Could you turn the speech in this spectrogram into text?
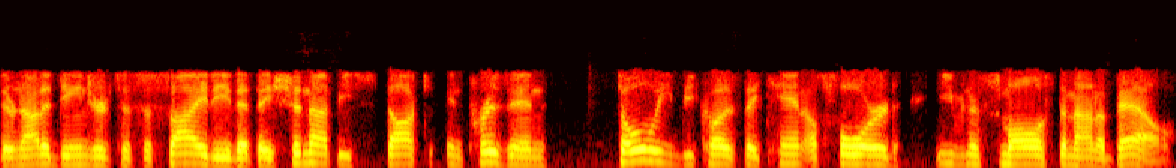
they're not a danger to society, that they should not be stuck in prison solely because they can't afford even the smallest amount of bail.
